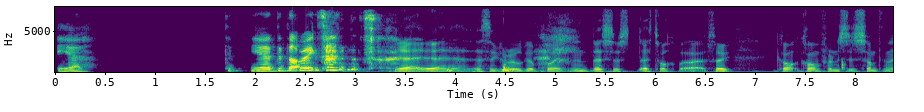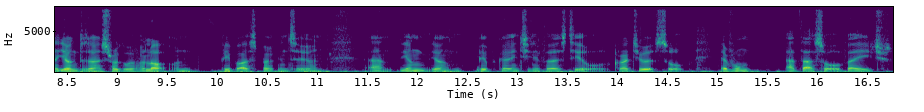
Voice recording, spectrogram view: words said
yeah. Yeah, did that make sense? Yeah, yeah, yeah. That's a real good point. And let's just let's talk about that. So, co- confidence is something that young designers struggle with a lot, and people I've spoken to, and um, young young people going to university or graduates or everyone at that sort of age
